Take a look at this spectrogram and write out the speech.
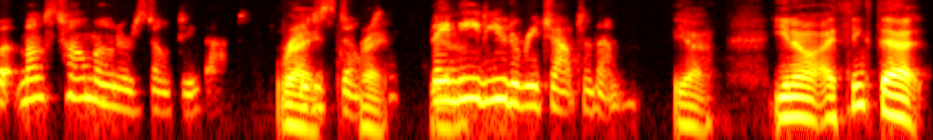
but most homeowners don't do that. Right. They just don't. Right. They yeah. need you to reach out to them. Yeah. You know, I think that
